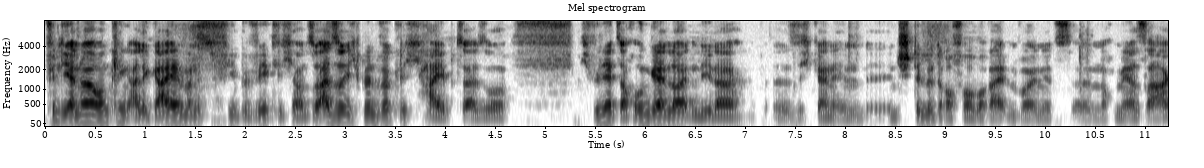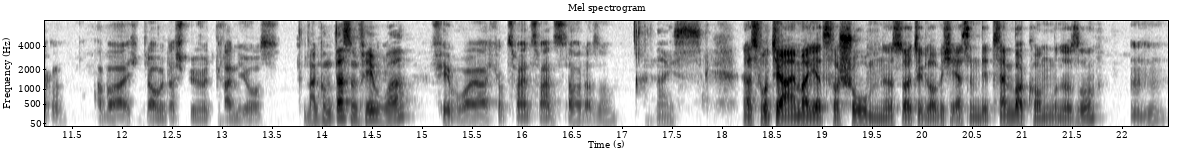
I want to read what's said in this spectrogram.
Ich finde, die Erneuerungen klingen alle geil, man ist viel beweglicher und so. Also ich bin wirklich hyped. Also ich will jetzt auch ungern Leuten, die da äh, sich gerne in, in Stille darauf vorbereiten wollen, jetzt äh, noch mehr sagen. Aber ich glaube, das Spiel wird grandios. Wann kommt das? Im Februar? Februar, ja. Ich glaube 22. oder so. Nice. Das wurde ja einmal jetzt verschoben. Ne? Es sollte, glaube ich, erst im Dezember kommen oder so. Mhm.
